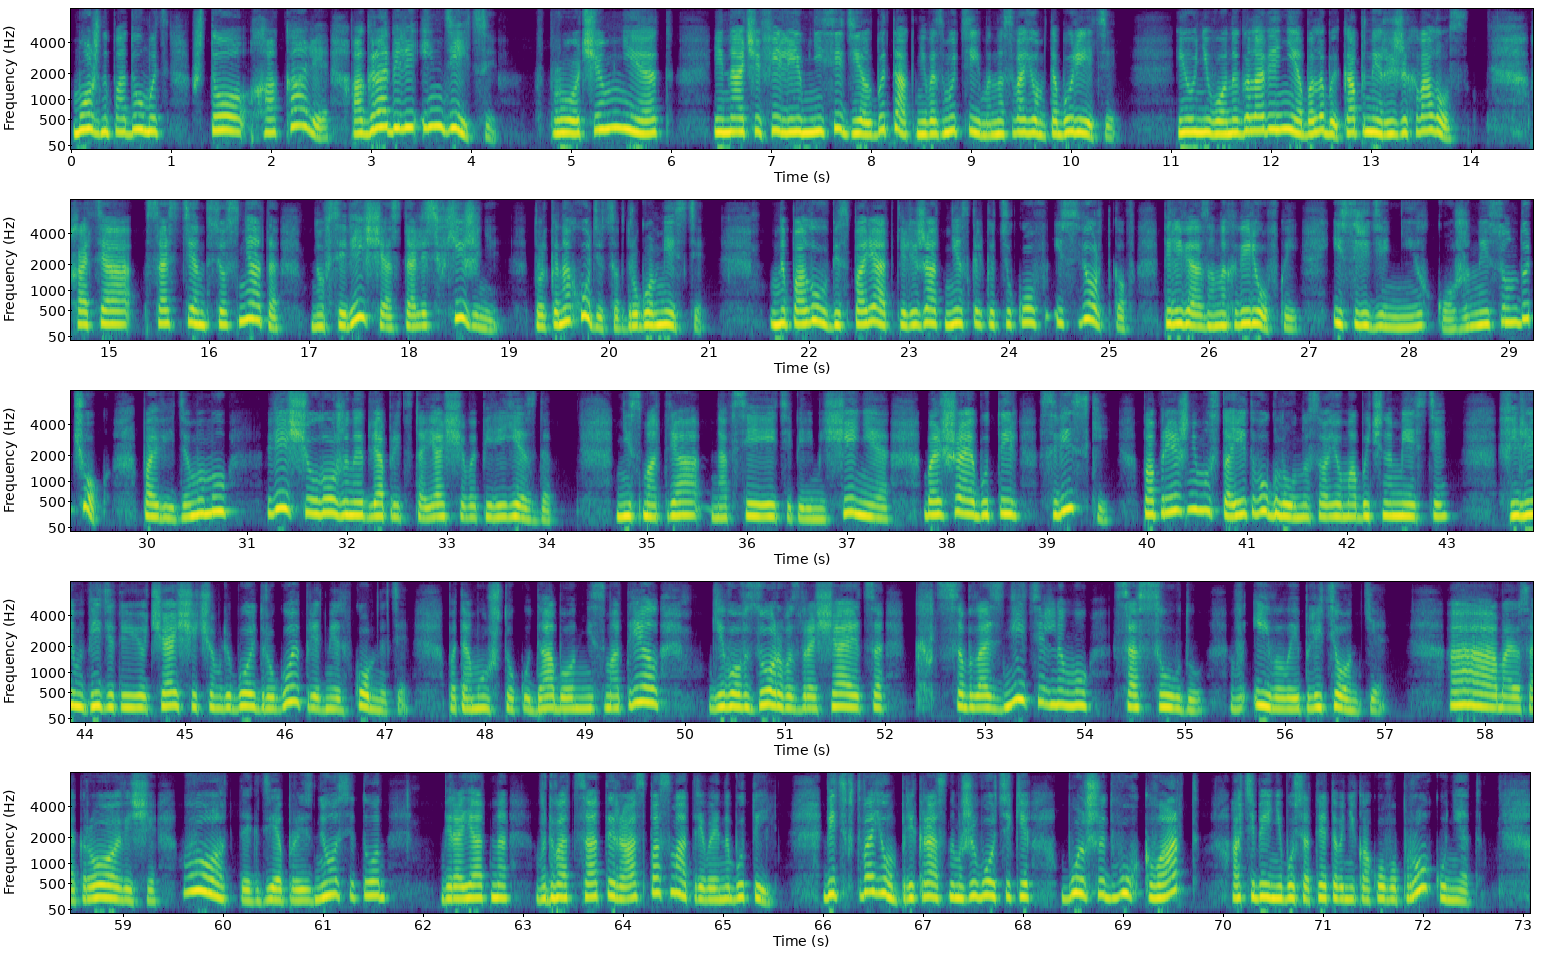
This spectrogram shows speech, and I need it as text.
Можно подумать, что Хакали ограбили индейцы. Впрочем, нет, иначе Филим не сидел бы так невозмутимо на своем табурете, и у него на голове не было бы копны рыжих волос. Хотя со стен все снято, но все вещи остались в хижине, только находятся в другом месте. На полу в беспорядке лежат несколько тюков и свертков, перевязанных веревкой, и среди них кожаный сундучок, по-видимому, вещи, уложенные для предстоящего переезда. Несмотря на все эти перемещения, большая бутыль с виски по-прежнему стоит в углу на своем обычном месте. Филим видит ее чаще, чем любой другой предмет в комнате, потому что куда бы он ни смотрел, его взор возвращается к соблазнительному сосуду в ивовой плетенке. «А, мое сокровище, вот ты где!» — произносит он, вероятно, в двадцатый раз посматривая на бутыль. «Ведь в твоем прекрасном животике больше двух кварт, а тебе, небось, от этого никакого проку нет».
